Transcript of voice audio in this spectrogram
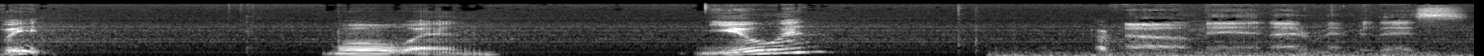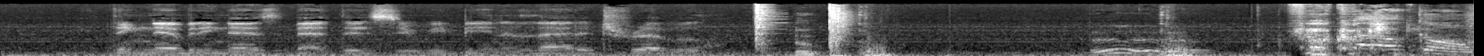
Sweet. Mullen. Ewan? Oh man, I remember this. Think nobody knows about this or we'd be in a lot of trouble. Boo! Fuck. Falcon!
